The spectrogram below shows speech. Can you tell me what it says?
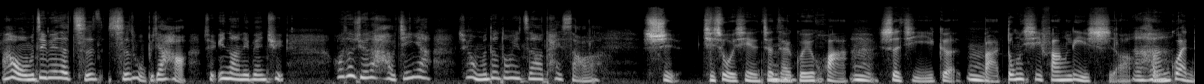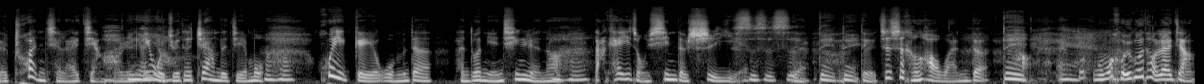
然后我们这边的瓷瓷土比较好，就运到那边去，我都觉得好惊讶，所以我们的东西知道太少了，是。其实我现在正在规划，嗯，设计一个把东西方历史啊横贯的串起来讲的人，因为我觉得这样的节目会给我们的很多年轻人啊打开一种新的视野。是是是，对。对对，这是很好玩的。对，哎我们回过头来讲，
